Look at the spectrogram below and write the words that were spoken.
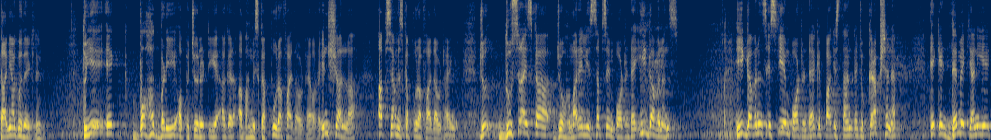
تانیہ کو دیکھ لیں۔ تو یہ ایک بہت بڑی اپرچونٹی ہے۔ اگر اب ہم اس کا پورا فائدہ اٹھائیں اور انشاءاللہ اب سے ہم اس کا پورا فائدہ اٹھائیں گے۔ جو دوسرا اس کا جو ہمارے لیے سب سے امپورٹنٹ ہے ای گورننس ای گورننس اس لیے امپورٹنٹ ہے کہ پاکستان کا جو کرپشن ہے، ایک انڈیمک یعنی ایک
